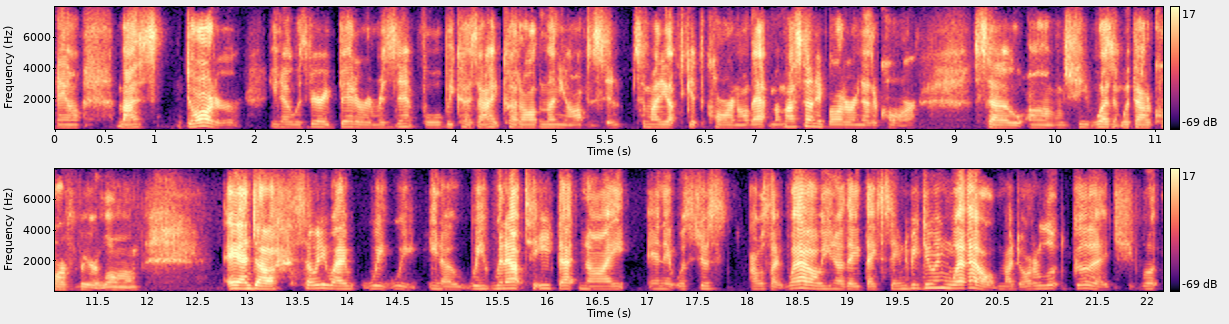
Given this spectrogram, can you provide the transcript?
Now my daughter you know was very bitter and resentful because i had cut all the money off and sent somebody up to get the car and all that But my son had bought her another car so um, she wasn't without a car for very long. And uh, so anyway we we you know we went out to eat that night and it was just i was like wow you know they they seem to be doing well. My daughter looked good. She looked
